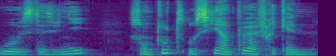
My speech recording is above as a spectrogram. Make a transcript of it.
ou aux États-Unis, sont toutes aussi un peu africaines.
